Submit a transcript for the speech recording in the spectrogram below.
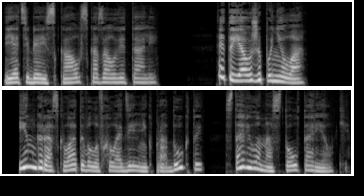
«Я тебя искал», — сказал Виталий. «Это я уже поняла». Инга раскладывала в холодильник продукты, ставила на стол тарелки.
